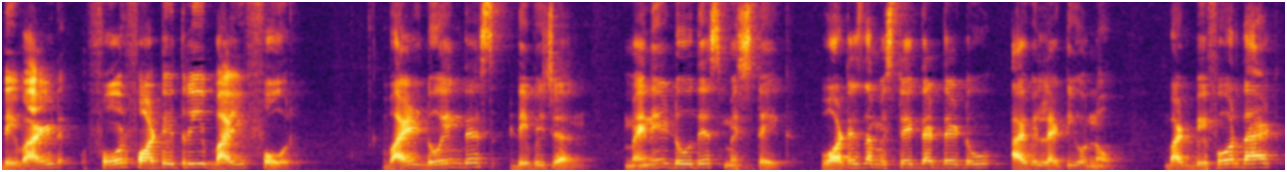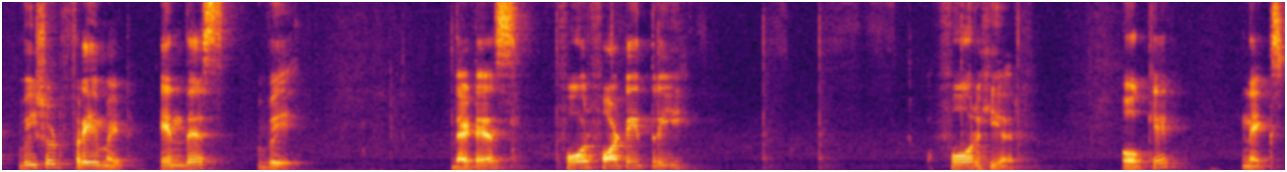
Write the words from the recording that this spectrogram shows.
divide 443 by 4. While doing this division, many do this mistake. What is the mistake that they do? I will let you know. But before that, we should frame it in this way. That is 443, 4 here. Okay. Next.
